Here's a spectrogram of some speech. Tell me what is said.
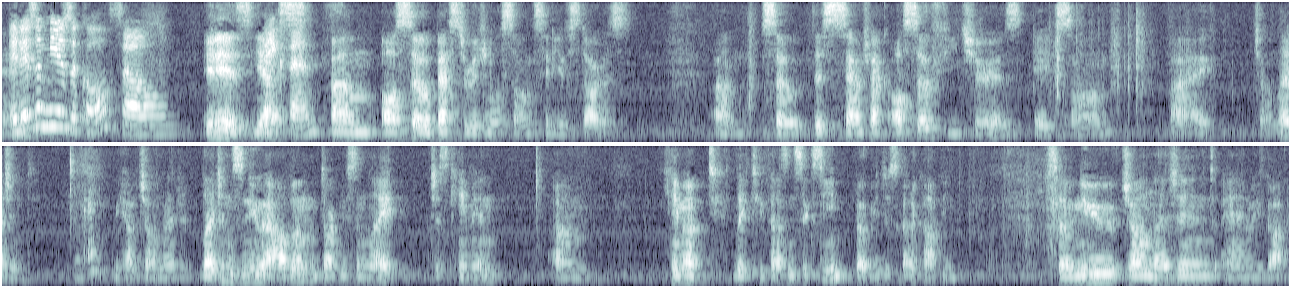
And It is a musical, so It is, yes. Makes sense. Um, also, Best Original Song, City of Stars. Um, so this soundtrack also features a song by John Legend. okay. We have John Legend. Legend's new album, Darkness and Light, just came in. Um, came out t- late 2016, but we just got a copy. So new John Legend, and we've got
